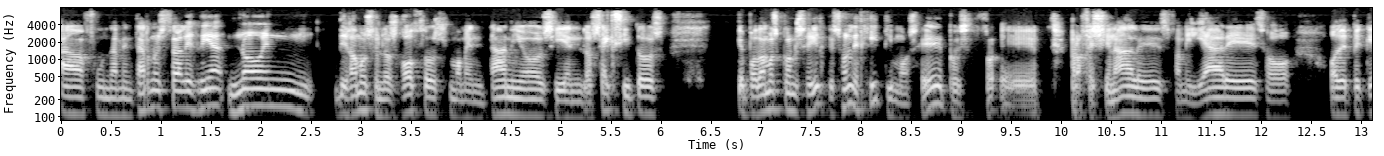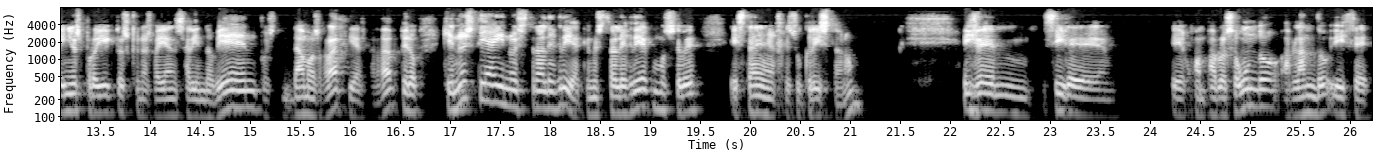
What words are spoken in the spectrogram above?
a fundamentar nuestra alegría no en, digamos, en los gozos momentáneos y en los éxitos que podamos conseguir, que son legítimos, ¿eh? pues eh, profesionales, familiares o, o de pequeños proyectos que nos vayan saliendo bien, pues damos gracias, ¿verdad? Pero que no esté ahí nuestra alegría, que nuestra alegría, como se ve, está en Jesucristo, ¿no? Dice, sigue eh, Juan Pablo II hablando, dice,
